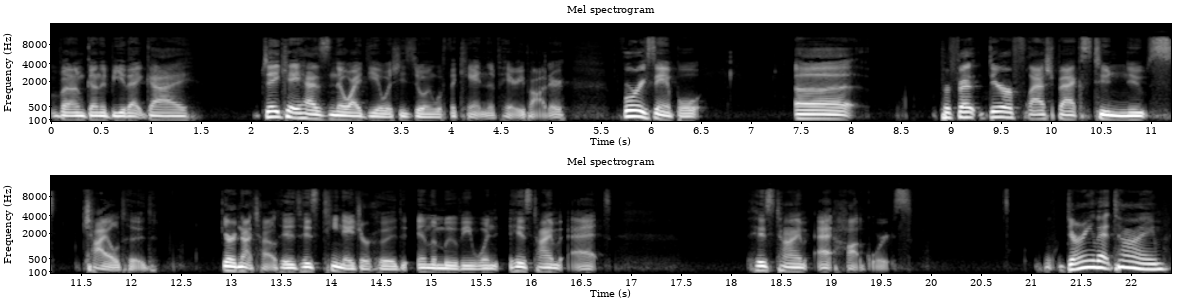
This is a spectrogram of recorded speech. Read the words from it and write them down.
but I'm gonna be that guy. JK has no idea what she's doing with the canon of Harry Potter. For example, uh, there are flashbacks to Newt's childhood, or not childhood, his teenagerhood in the movie when his time at his time at Hogwarts. During that time,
